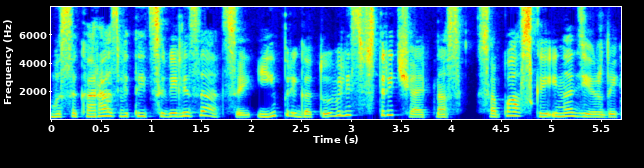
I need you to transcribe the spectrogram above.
высокоразвитой цивилизации и приготовились встречать нас с опаской и надеждой,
